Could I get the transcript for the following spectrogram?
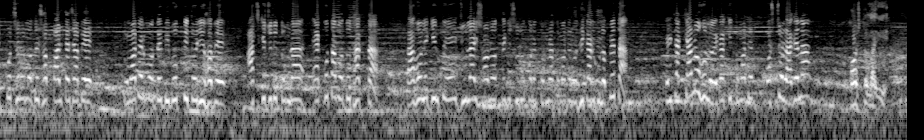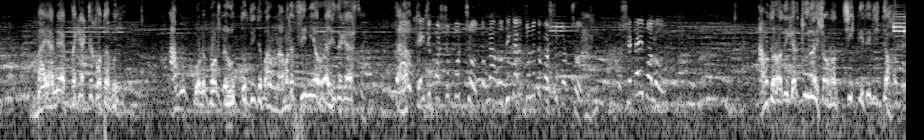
এক বছরের মধ্যে সব পাল্টে যাবে? তোমাদের মধ্যে বিভক্তি তৈরি হবে। আজকে যদি তোমরা একতাবদ্ধ থাকতা তাহলে কিন্তু এই জুলাই সনদ থেকে শুরু করে তোমরা তোমাদের অধিকারগুলো পেতা। এটা কেন হলো? এটা কি তোমাদের কষ্ট লাগে না? কষ্ট লাগে। ভাই আমি আপনাকে একটা কথা বলি। আমি কোনো প্রশ্নের উত্তর দিতে পারব না। আমাদের সিনিয়ররা এই জায়গায় আছে তারা এই যে কষ্ট করছ তোমরা অধিকারের জন্য তো কষ্ট করছ। তো সেটাই বলো। আমাদের অধিকার জুলাই সনদ স্বীকৃতি দিতে হবে।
